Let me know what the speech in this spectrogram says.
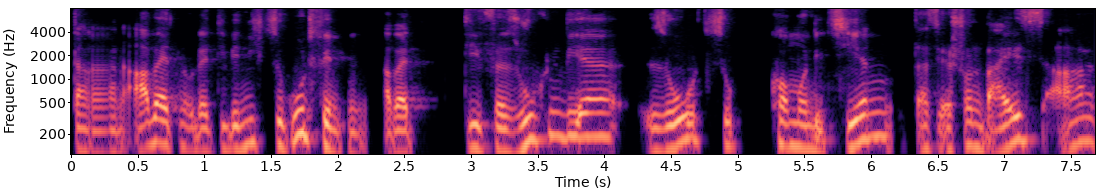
daran arbeiten oder die wir nicht so gut finden. Aber die versuchen wir so zu kommunizieren, dass er schon weiß, ah,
